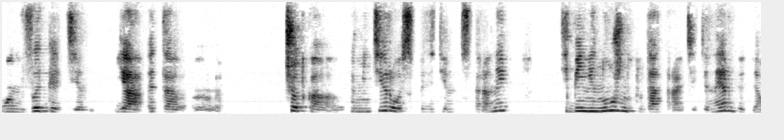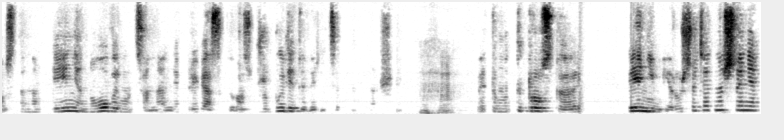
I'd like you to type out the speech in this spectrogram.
он выгоден? Я это э, четко комментирую с позитивной стороны. Тебе не нужно туда тратить энергию для установления новой эмоциональной привязки. У вас уже были доверительные отношения. Угу. Поэтому ты просто реанимируешь эти отношения,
